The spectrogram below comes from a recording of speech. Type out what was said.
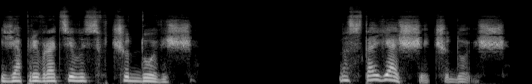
Я превратилась в чудовище. Настоящее чудовище.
